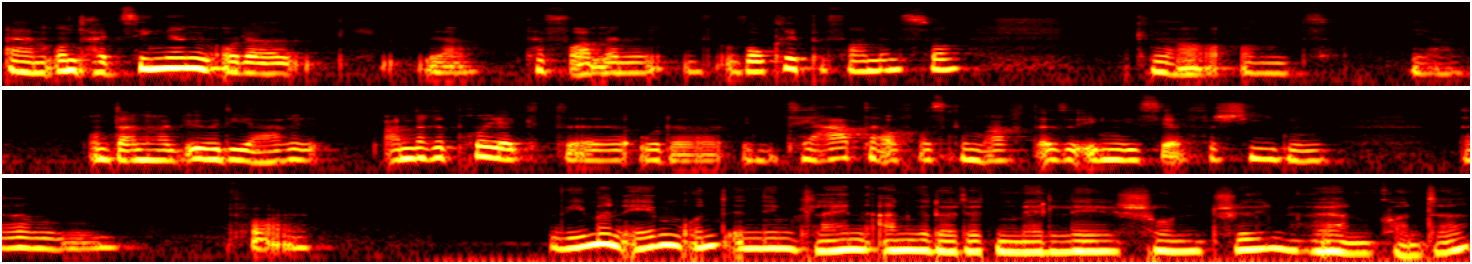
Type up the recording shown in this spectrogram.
Ähm, und halt singen oder ja, performen, Vocal Performance so. Genau, und ja. Und dann halt über die Jahre andere Projekte oder im Theater auch was gemacht, also irgendwie sehr verschieden. Ähm, voll. Wie man eben und in dem kleinen angedeuteten Medley schon schön hören konnte,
